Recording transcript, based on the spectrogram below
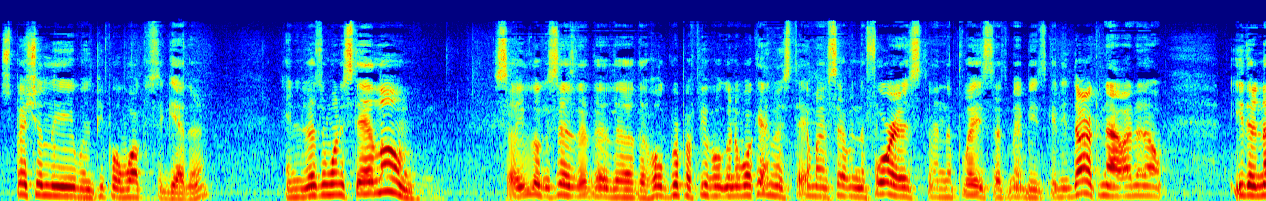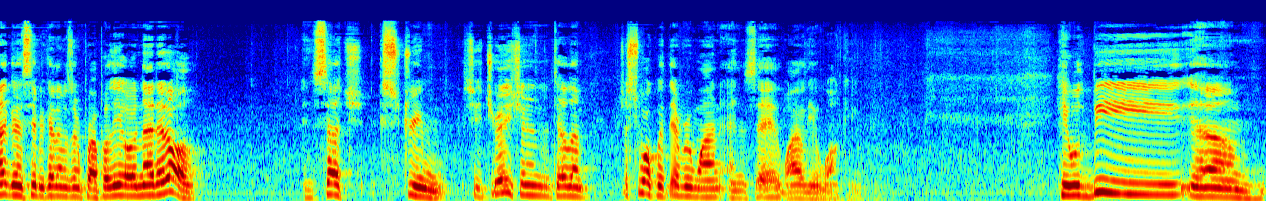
especially when people walk together and he doesn't want to stay alone. So you look, it says that the, the, the whole group of people are going to walk in and stay by myself in the forest, in the place that maybe it's getting dark now, I don't know. Either not going to say Birkat Hamazon properly or not at all. In such extreme situation, and tell them, just walk with everyone and say it while you're walking he would be um,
